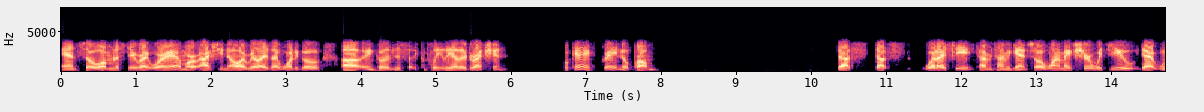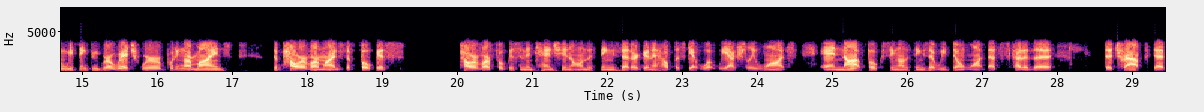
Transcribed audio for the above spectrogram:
and so I'm going to stay right where I am. Or actually, no, I realize I want to go uh, and go in this completely other direction. Okay, great, no problem that's that's what I see time and time again. So I want to make sure with you that when we think and grow rich, we're putting our minds, the power of our minds, the focus, power of our focus and intention on the things that are going to help us get what we actually want, and not focusing on the things that we don't want. That's kind of the the trap that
